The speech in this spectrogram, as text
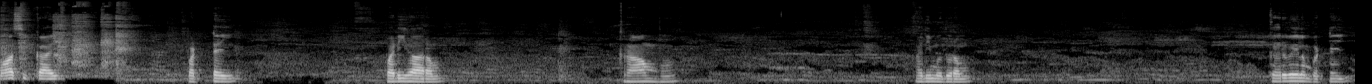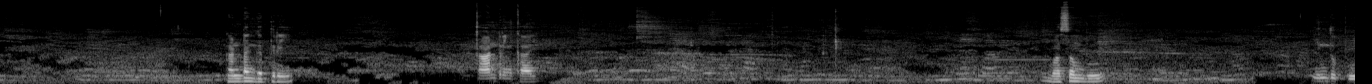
மாசிக்காய் பட்டை படிகாரம் கிராம்பு. அதிமதுரம் கருவேலம்பட்டை. கண்டங்கத்திரி. தாண்டிங்காய் வசம்பு. இந்துப்பு.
